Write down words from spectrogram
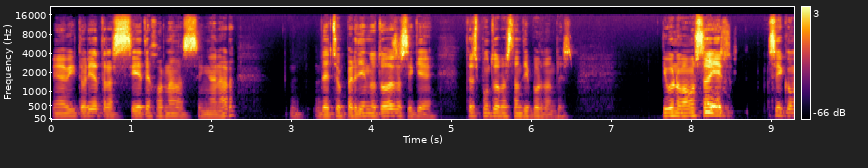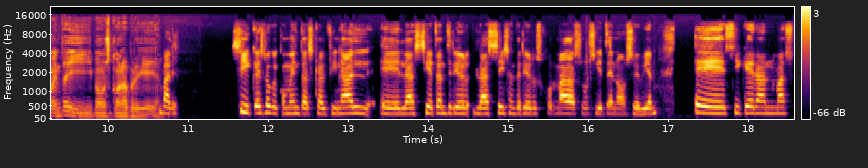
Primera victoria tras siete jornadas sin ganar de hecho perdiendo todas, así que tres puntos bastante importantes. Y bueno, vamos a ir... Sí, comenta y vamos con la previa ya. Vale. Sí, que es lo que comentas, que al final eh, las, siete anterior, las seis anteriores jornadas, o siete, no sé bien, eh, sí que eran más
